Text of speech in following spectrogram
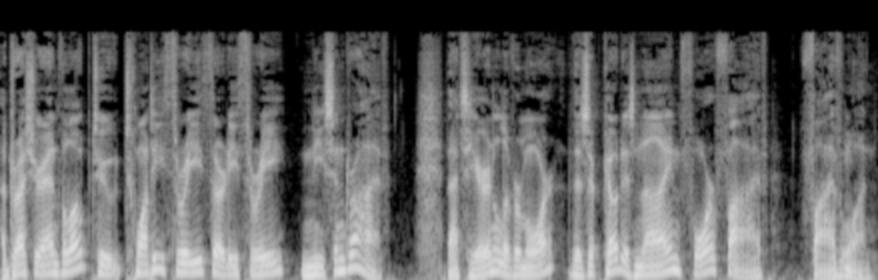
Address your envelope to 2333 Nissen Drive. That's here in Livermore. The zip code is 94551.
